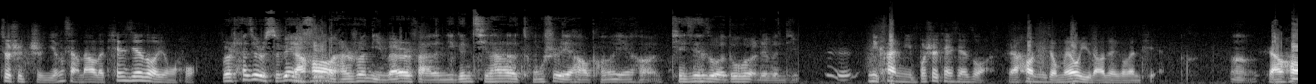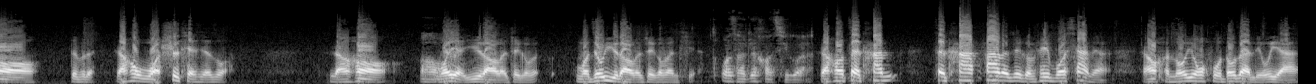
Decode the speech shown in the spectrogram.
就是只影响到了天蝎座用户？不是，他就是随便一然后说嘛，还是说你 verify 了，你跟其他的同事也好，朋友也好，天蝎座都会有这问题？你看你不是天蝎座，然后你就没有遇到这个问题，嗯，然后对不对？然后我是天蝎座，然后哦，我也遇到了这个问，我就遇到了这个问题。我操，这好奇怪。然后在他在他发的这个微博下面，然后很多用户都在留言，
